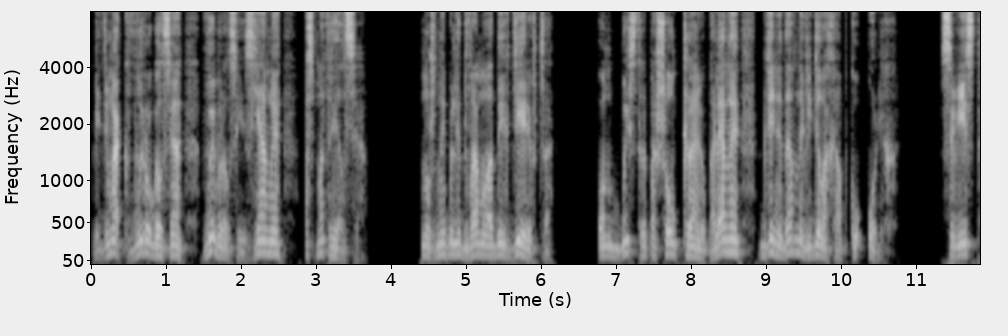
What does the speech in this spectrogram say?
Ведьмак выругался, выбрался из ямы, осмотрелся. Нужны были два молодых деревца. Он быстро пошел к краю поляны, где недавно видел охапку олих. Свист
